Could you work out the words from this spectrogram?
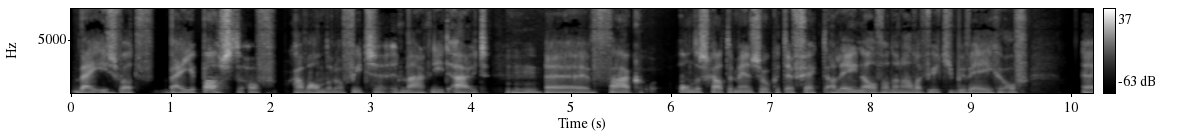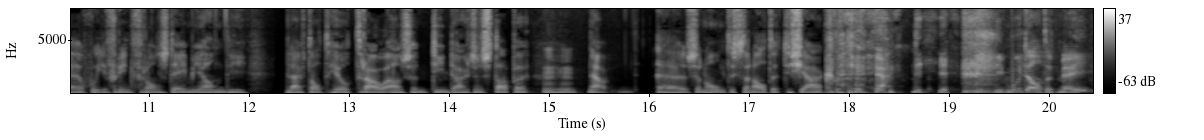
bij iets wat bij je past. Of ga wandelen of fietsen, het maakt niet uit. Mhm. Uh, vaak onderschatten mensen ook het effect alleen al van een half uurtje bewegen. Of uh, een goede vriend van ons, Damian, die blijft altijd heel trouw aan zijn 10.000 stappen. Mhm. Nou, uh, zijn hond is dan altijd de Sjaak. Ja. die, die moet altijd mee.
